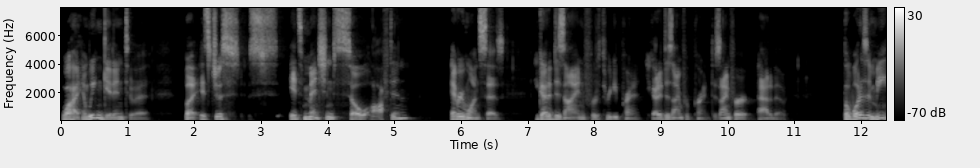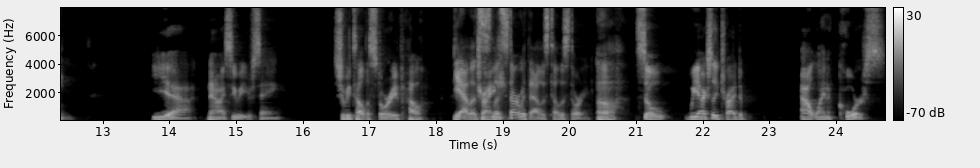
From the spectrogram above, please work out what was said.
why? And we can get into it, but it's just it's mentioned so often. Everyone says you got to design for 3D print. You got to design for print, design for additive. But what does it mean? Yeah. Now I see what you're saying. Should we tell the story about Yeah, let's Trying- let's start with that. Let's tell the story. Uh, so we actually tried to outline a course,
